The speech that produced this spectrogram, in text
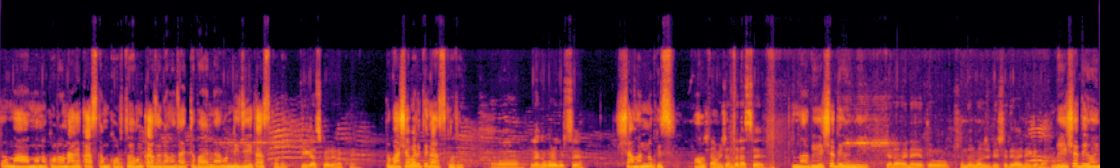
তো মা মনে করো না আগে কাজ কাম করতো এখন কাজে কামে যাইতে পারে না এখন নিজেই কাজ করি। কি কাজ করেন আপনি? তো বাসা বাড়িতে কাজ করি। ও লেখাপড়া করছে? সামান্য কিছু। স্বামী সন্তান আছে? না বিয়ে শাদি হয়নি। কেন হয় না এত সুন্দর মানুষ বিয়ে শাদী হয় নাই কেন? বিয়ে শাদি হয়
